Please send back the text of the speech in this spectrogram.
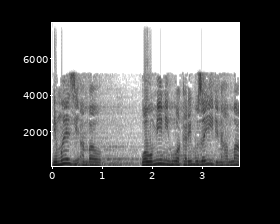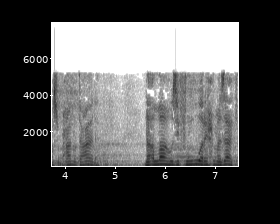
Ni mwezi ambao waumini huwa karibu zaidi na Allah subhanahu wa ta'ala na Allah huzifungua rehma zake.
